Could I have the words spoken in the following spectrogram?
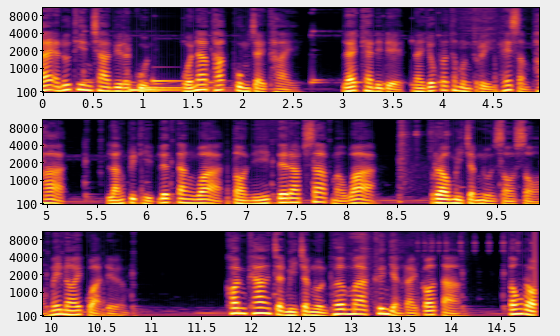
นายอนุทินชาญวีรกุล หัวหน้าพรรคภูมิใจไทย และแคนดิเดตนายกรัฐมนตรีให้สัมภาษณ์ หลังปิดหีบเลือกตั้งว่า ตอนนี้ได้รับทราบมาว่า เรามีจำนวนสสไม่น้อยกว่าเดิม ค่อนข้างจะมีจำนวนเพิ่มมากขึ้นอย่างไรก็ตาม ต้องรอ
